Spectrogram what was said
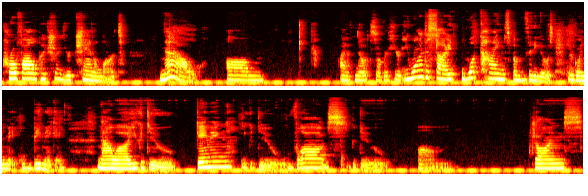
profile picture, your channel art. Now, um, I have notes over here. You want to decide what kinds of videos you're going to make, be making. Now, uh, you could do gaming, you could do vlogs, you could do, um, drawings,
